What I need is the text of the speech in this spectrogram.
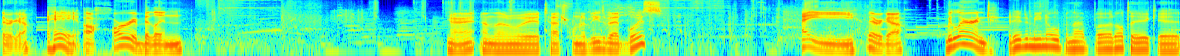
There we go. Hey, a horriblin. All right, and then we attach one of these bad boys. Hey, there we go. We learned. I didn't mean to open that, but I'll take it.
